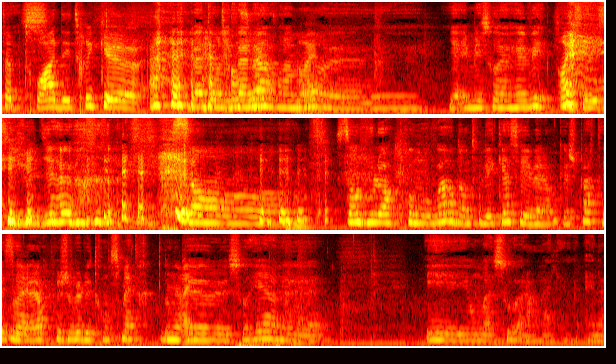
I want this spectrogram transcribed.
top 3 des trucs euh, bah, Dans les valeurs, vraiment... Euh, il y a aimer, sourire, rêver. Si je veux dire, sans, sans vouloir promouvoir, dans tous les cas, c'est les valeurs que je porte et c'est les valeurs que je veux le transmettre. Donc, euh, le sourire. Euh, et on m'a souvent. Alors, elle, a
